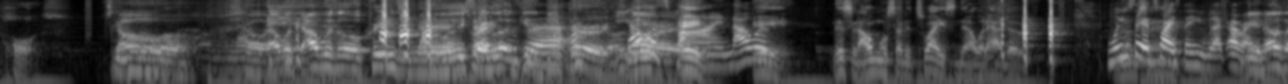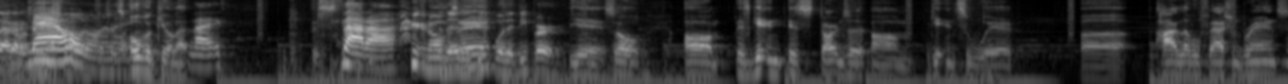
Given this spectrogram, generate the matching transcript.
Pause. It's getting a uh, Oh, that was that was a little crazy, man. He said, Right? "Look, get Uh, deeper." that was fine. that was hey, listen, I almost said it twice, and then I would have had to when you know say it I'm twice, then you be like, all right. Yeah, and I was like, I gotta check Now, hold on. Check Like, myself. overkill. That like It's- Sada. you know what I'm saying? deep? Was it deeper? Yeah, so um, it's getting it's starting to um, get into where uh, high level fashion brands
